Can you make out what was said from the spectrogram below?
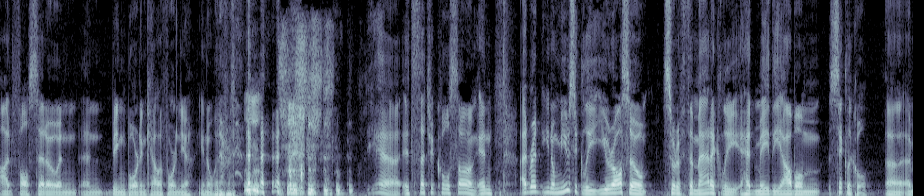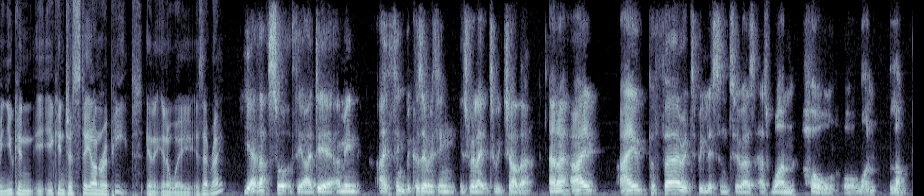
odd falsetto and and being bored in California, you know, whatever. yeah, it's such a cool song, and I'd read, you know, musically, you're also sort of thematically had made the album cyclical. Uh, I mean, you can you can just stay on repeat in in a way. Is that right? Yeah, that's sort of the idea. I mean, I think because everything is related to each other, and I, I, I prefer it to be listened to as as one whole or one lump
